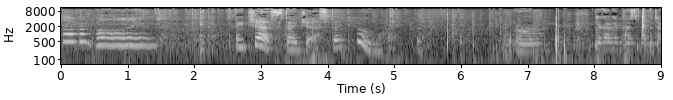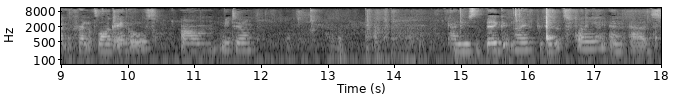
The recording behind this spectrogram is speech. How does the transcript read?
Never mind. I just, I just, I do. Um, you're gonna be pissed about the different vlog angles. Um, me too. Gotta use the big knife because it's funny and adds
